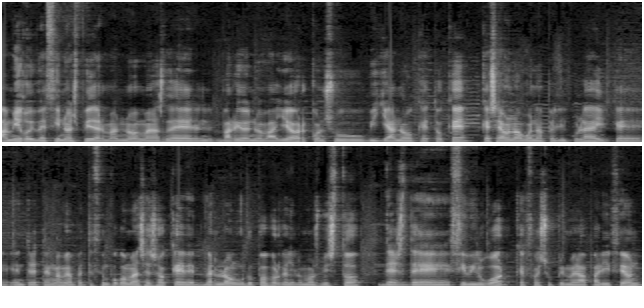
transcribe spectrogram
amigo y vecino Spider-Man, ¿no? Más del barrio de Nueva York, con su villano que toque, que sea una buena película y que entretenga. Me apetece un poco más eso que verlo en grupo, porque lo hemos visto desde Civil War, que fue su primera aparición.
